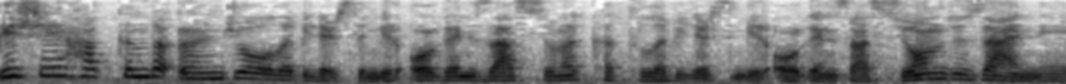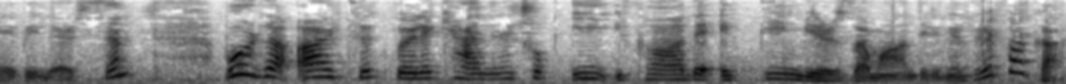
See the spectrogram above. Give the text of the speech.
Bir şey hakkında önce olabilirsin, bir organizasyona katılabilirsin, bir organizasyon düzenleyebilirsin. Burada artık böyle kendini çok iyi ifade ettiğin bir zaman dilimi ve fakat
